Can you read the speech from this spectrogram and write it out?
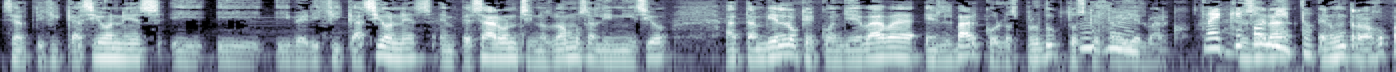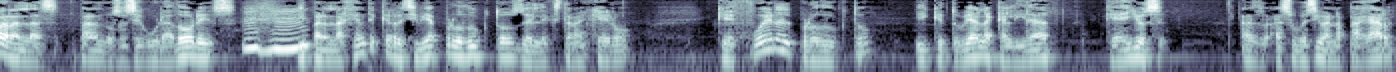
certificaciones y, y, verificaciones empezaron, si nos vamos al inicio, a también lo que conllevaba el barco, los productos que traía el barco. Ay, qué bonito. Era, un trabajo para, las, para los aseguradores y para la gente que recibía productos del extranjero, que fuera el producto y que tuviera la calidad que ellos a, su vez iban a pagar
